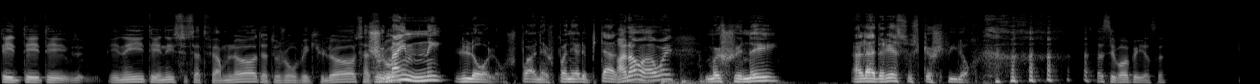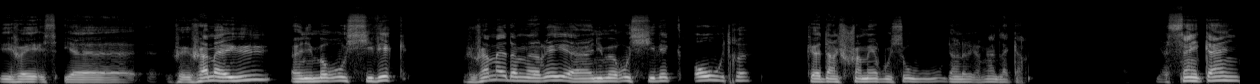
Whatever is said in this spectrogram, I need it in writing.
t'es t'es- t'es- t'es né, t'es né sur cette ferme-là, t'as toujours vécu là. Ça Je suis toujours... même né là. là. Je ne suis pas pas né à l'hôpital. Ah non, ah ouais? Moi, je suis né à l'adresse où ce que je suis là. c'est pas pire, ça. Puis j'ai euh, j'ai jamais eu un numéro civique. J'ai jamais demeuré à un numéro civique autre que dans le chemin Rousseau ou dans le rang de la carte. Il y a cinq ans,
